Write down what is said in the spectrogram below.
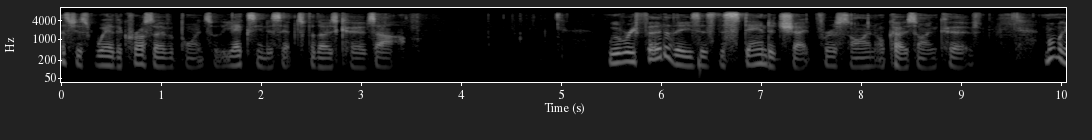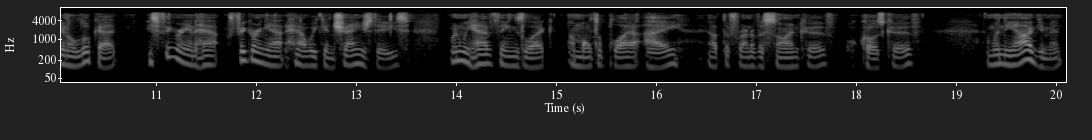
That's just where the crossover points or the x-intercepts for those curves are. We'll refer to these as the standard shape for a sine or cosine curve. And what we're going to look at is figuring out, figuring out how we can change these when we have things like a multiplier a out the front of a sine curve or cos curve, and when the argument,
